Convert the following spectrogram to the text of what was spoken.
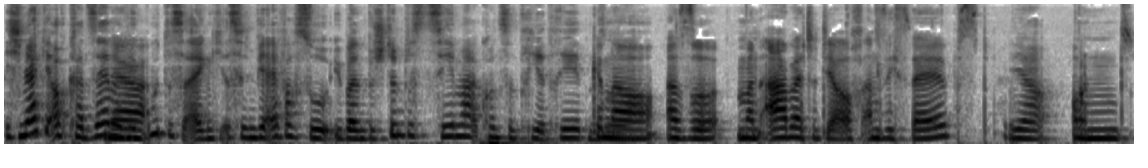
ich merke ja auch gerade selber, ja. wie gut es eigentlich ist, wenn wir einfach so über ein bestimmtes Thema konzentriert reden. Genau, so. also man arbeitet ja auch an sich selbst. Ja. Und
